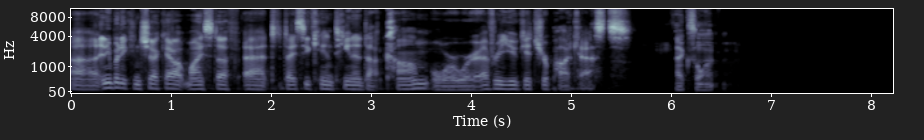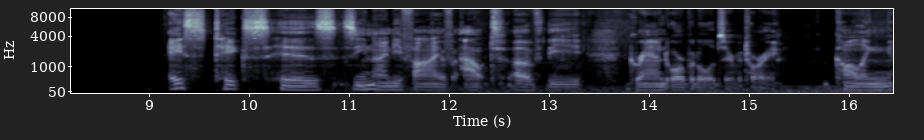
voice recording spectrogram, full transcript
Uh, anybody can check out my stuff at diceycantina.com or wherever you get your podcasts. Excellent. Ace takes his Z95 out of the Grand Orbital Observatory, calling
